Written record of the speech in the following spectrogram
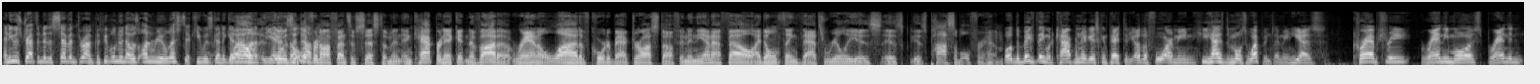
and he was drafted in the seventh round because people knew that was unrealistic. He was going to get well, a ton at the it NFL was a different level. offensive system, and, and Kaepernick at Nevada ran a lot of quarterback draw stuff, and in the NFL, I don't think that's really is is is possible for him. Well, the big thing with Kaepernick is compared to the other four. I mean, he has the most weapons. I mean, he has Crabtree, Randy Moss, Brandon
